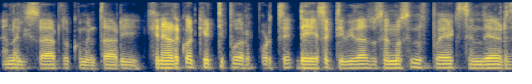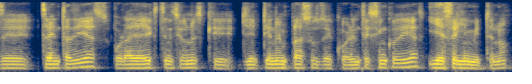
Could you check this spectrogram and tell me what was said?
analizar, documentar y generar cualquier tipo de reporte de esa actividad. O sea, no se nos puede extender de 30 días, por ahí hay extensiones que tienen plazos de 45 días y es el límite, ¿no?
